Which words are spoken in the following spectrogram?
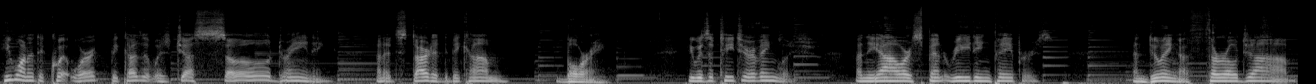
He wanted to quit work because it was just so draining and it started to become boring. He was a teacher of English, and the hours spent reading papers and doing a thorough job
